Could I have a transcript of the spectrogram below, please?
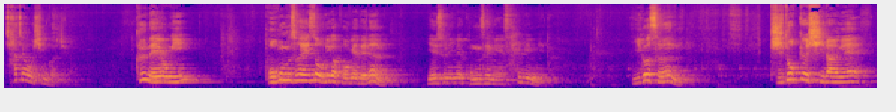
찾아오신 거죠. 그 내용이 복음서에서 우리가 보게 되는 예수님의 공생의 삶입니다. 이것은 기독교 신앙의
